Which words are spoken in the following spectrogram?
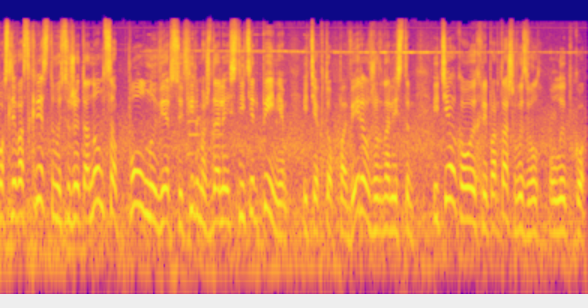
После воскресного сюжета анонса полную версию фильма ждали с нетерпением. И те, кто поверил журналистам, и те, у кого их репортаж вызвал улыбку.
